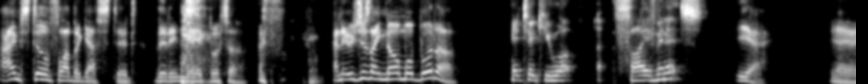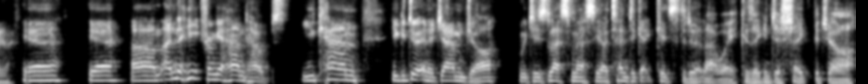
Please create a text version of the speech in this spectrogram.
I'm still flabbergasted that it made butter, and it was just like normal butter. It took you what five minutes? Yeah, yeah, yeah. Yeah, yeah. Um, and the heat from your hand helps. You can you could do it in a jam jar, which is less messy. I tend to get kids to do it that way because they can just shake the jar,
